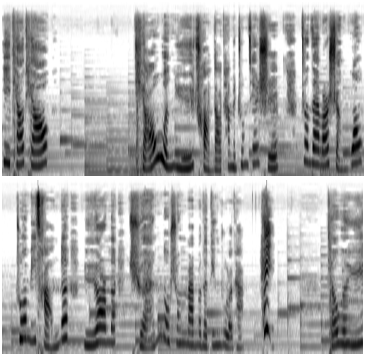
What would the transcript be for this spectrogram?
一条条条纹鱼闯到他们中间时，正在玩闪光捉迷藏的鱼儿们全都凶巴巴地盯住了它。嘿，条纹鱼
